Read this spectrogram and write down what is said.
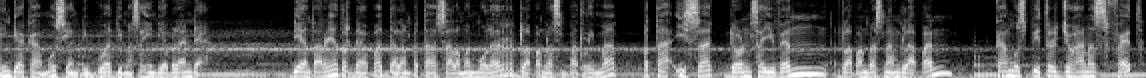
hingga kamus yang dibuat di masa Hindia Belanda. Di antaranya terdapat dalam peta Salomon Muller 1845, peta Isaac Dornseven 1868, Kamus Peter Johannes Veth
